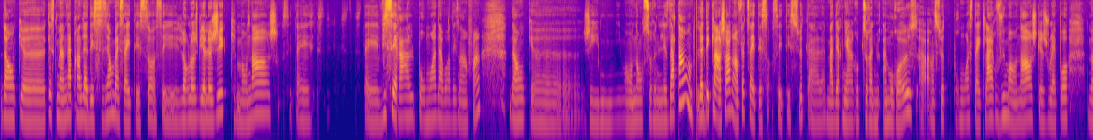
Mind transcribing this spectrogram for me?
donc, qu'est-ce qui m'a amené à prendre la décision? Ben, ça a été ça. C'est l'horloge biologique, mon âge. C'était c'était viscéral pour moi d'avoir des enfants. Donc, euh, j'ai mis mon nom sur une liste d'attente. Le déclencheur, en fait, ça a été ça. C'était suite à ma dernière rupture amoureuse. Euh, ensuite, pour moi, c'était clair, vu mon âge, que je voulais pas me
